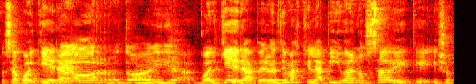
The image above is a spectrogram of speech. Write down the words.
o sea, cualquiera. Peor todavía. Cualquiera, pero el tema es que la piba no sabe que ellos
